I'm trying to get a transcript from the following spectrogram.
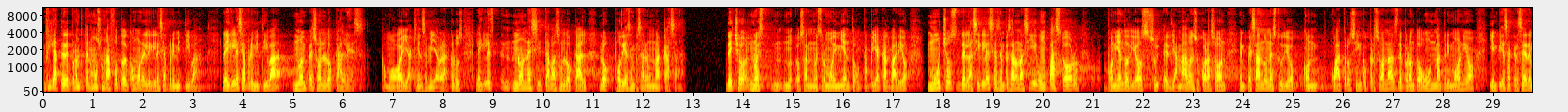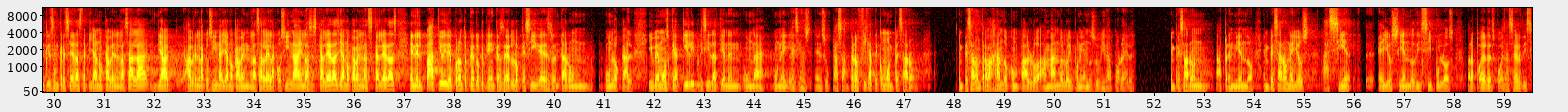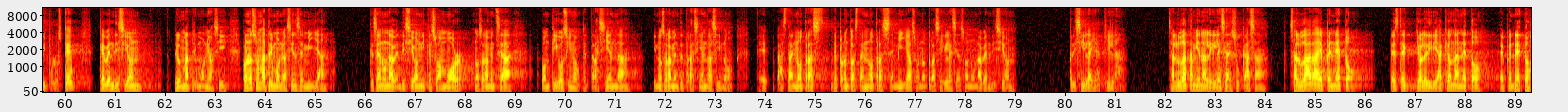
Fíjate, de pronto tenemos una foto de cómo era la iglesia primitiva. La iglesia primitiva no empezó en locales, como hoy aquí en Semilla Veracruz. La iglesia no necesitabas un local, lo podías empezar en una casa. De hecho, nuestro, movimiento Capilla Calvario, muchos de las iglesias empezaron así, un pastor poniendo Dios el llamado en su corazón, empezando un estudio con cuatro o cinco personas, de pronto un matrimonio y empieza a crecer, empiezan a crecer hasta que ya no caben en la sala, ya abren la cocina, ya no caben en la sala de la cocina, en las escaleras, ya no caben en las escaleras, en el patio y de pronto, ¿qué es lo que tienen que hacer? Lo que sigue es rentar un, un local. Y vemos que Aquila y Priscila tienen una, una iglesia en, su casa. Pero fíjate cómo empezaron. Empezaron trabajando con Pablo, amándolo y poniendo su vida por él. Empezaron aprendiendo. Empezaron ellos, así, ellos siendo discípulos para poder después hacer discípulos. Qué, qué bendición de un matrimonio así. ¿Conoces un matrimonio así en semilla? Que sean una bendición y que su amor no solamente sea contigo, sino que trascienda, y no solamente trascienda, sino eh, hasta en otras, de pronto hasta en otras semillas o en otras iglesias son una bendición. Priscila y Aquila. Saluda también a la iglesia de su casa. Saludad a Epeneto. Este yo le diría, ¿qué onda Neto? Epeneto.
